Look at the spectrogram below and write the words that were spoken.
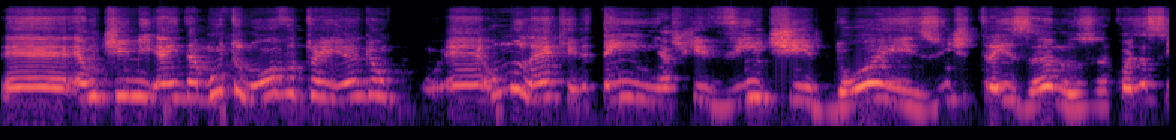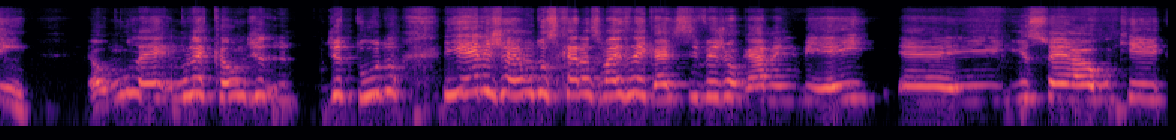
É, é um time ainda muito novo. O Trey Young é um, é um moleque, ele tem acho que 22, 23 anos, coisa assim. É um mole, molecão de, de tudo. E ele já é um dos caras mais legais de se ver jogar na NBA. É, e isso é algo que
